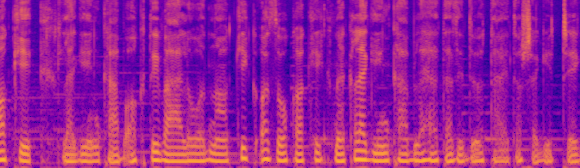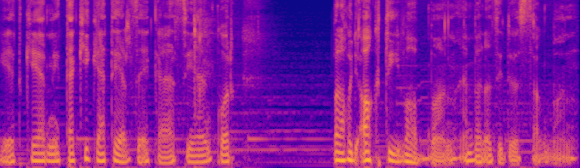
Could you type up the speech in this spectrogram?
akik leginkább aktiválódnak, kik azok, akiknek leginkább lehet ez időtájt a segítségét kérni. Te kiket érzékelsz ilyenkor valahogy aktívabban ebben az időszakban?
